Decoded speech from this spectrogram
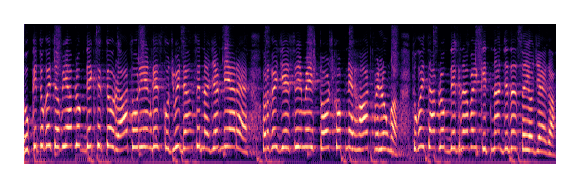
ओके तो गाइस अभी आप लोग देख सकते हो, रात हो रही है। कुछ भी ढंग से नज़र नहीं आ रहा है। और गाइस जैसे ही मैं इस टॉर्च को अपने हाथ में लूँगा तो गाइस आप लोग देखना भाई, कितना ज़्यादा सही हो जाएगा।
